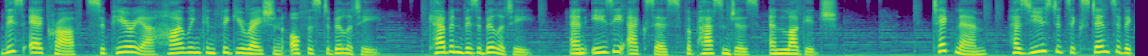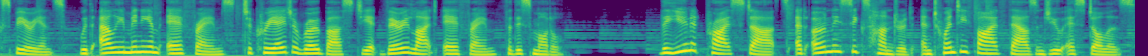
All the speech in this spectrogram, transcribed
This aircraft's superior high-wing configuration offers stability, cabin visibility, and easy access for passengers and luggage. Tecnam has used its extensive experience with aluminium airframes to create a robust yet very light airframe for this model. The unit price starts at only 625,000 US dollars.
